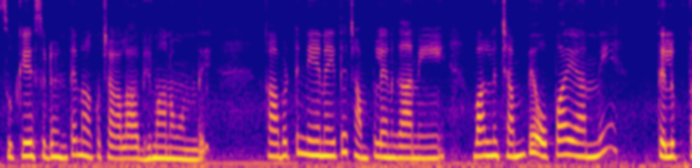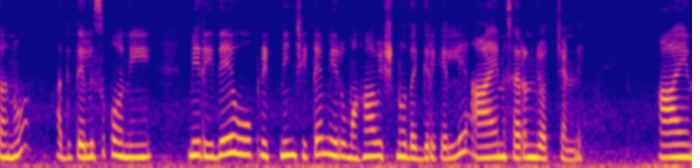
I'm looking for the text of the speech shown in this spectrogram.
సుకేశుడు అంటే నాకు చాలా అభిమానం ఉంది. కాబట్టి నేనైతే చంపలేను కానీ వాళ్ళని చంపే ఉపాయాన్ని తెలుపుతాను. అది తెలుసుకొని మీరు ఇదే ఊపినిటి నుంచి ఇటే మీరు మహావిష్ణువు దగ్గరికి వెళ్ళి ఆయన శరణ్జొచ్చండి ఆయన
